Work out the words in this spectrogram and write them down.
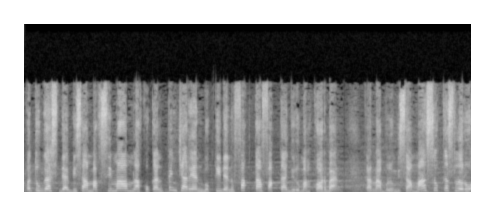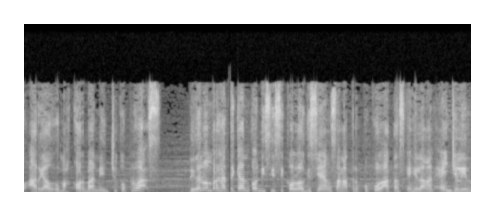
petugas tidak bisa maksimal melakukan pencarian bukti dan fakta-fakta di rumah korban karena belum bisa masuk ke seluruh areal rumah korban yang cukup luas. Dengan memperhatikan kondisi psikologisnya yang sangat terpukul atas kehilangan Angelin,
